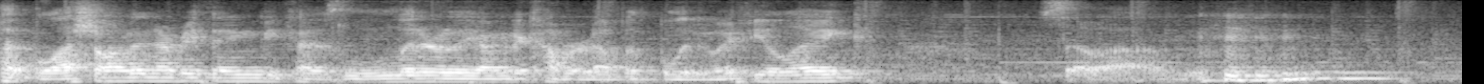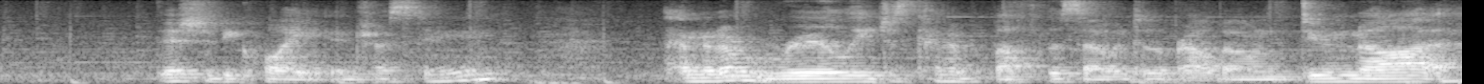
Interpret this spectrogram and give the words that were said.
put blush on and everything because literally I'm gonna cover it up with blue I feel like. So um, this should be quite interesting. I'm gonna really just kind of buff this out into the brow bone. Do not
